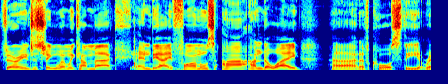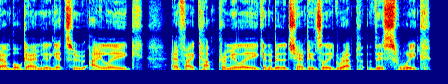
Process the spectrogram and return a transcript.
very interesting. When we come back, NBA finals are underway. Uh, and of course, the round ball game we're going to get to A League, FA Cup, Premier League, and a bit of Champions League wrap this week.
